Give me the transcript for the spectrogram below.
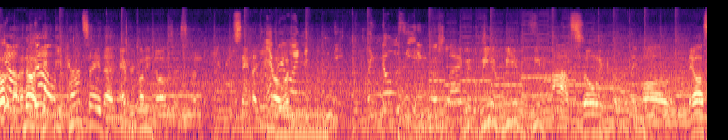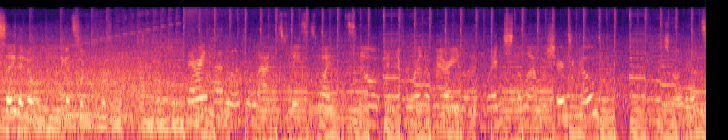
No, no, no, no. You, you can't say that everybody knows this and you're saying that you know. Everyone like, knows the English language. We, we, we, we've asked so many people and they've all, they all say they know. They get so person. Mary had a little lamb, its fleece was white with snow, and everywhere that Mary went, the lamb was sure to go. Do you know anything else?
